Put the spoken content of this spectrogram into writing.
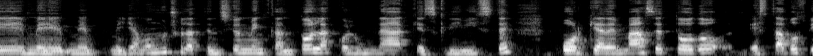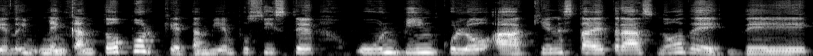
eh, me, me, me, llamó mucho la atención, me encantó la columna que escribiste, porque además de todo, estamos viendo, y me encantó porque también pusiste un vínculo a quién está detrás, ¿no? De, de,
